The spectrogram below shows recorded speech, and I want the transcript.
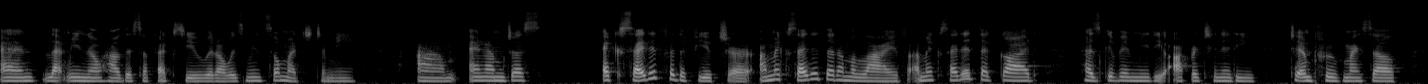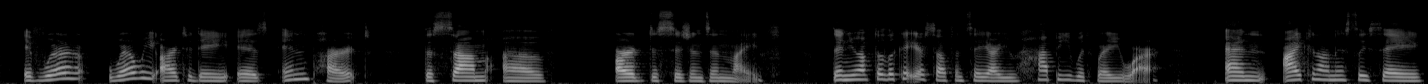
and let me know how this affects you. It always means so much to me. Um, and I'm just excited for the future. I'm excited that I'm alive. I'm excited that God has given me the opportunity to improve myself. If we're where we are today is in part the sum of our decisions in life, then you have to look at yourself and say, Are you happy with where you are? And I can honestly say,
